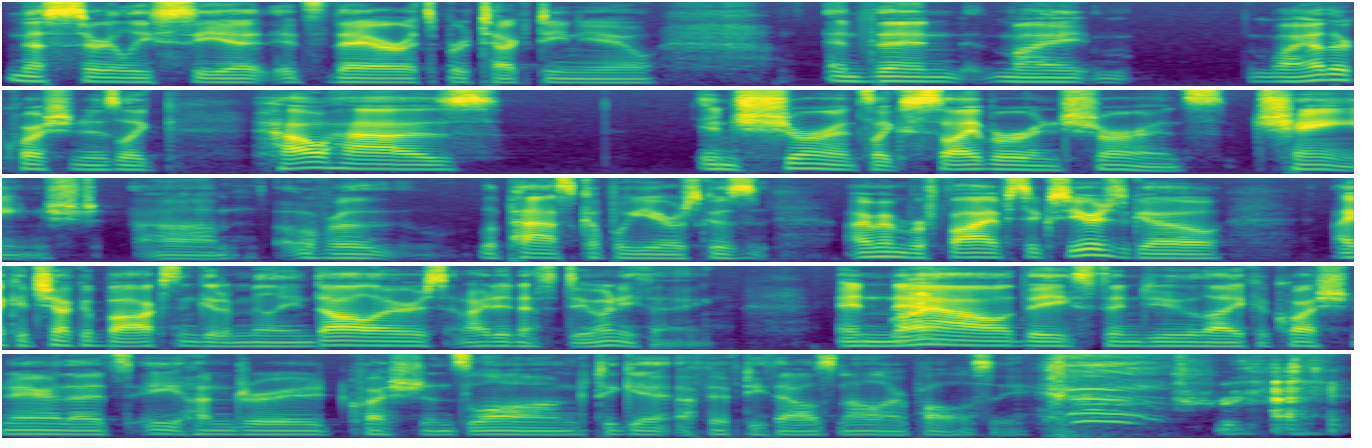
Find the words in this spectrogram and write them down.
necessarily see it. It's there, it's protecting you. And then my my other question is like how has insurance like cyber insurance changed um, over the past couple years because i remember five six years ago i could check a box and get a million dollars and i didn't have to do anything and now right. they send you like a questionnaire that's 800 questions long to get a $50000 policy right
